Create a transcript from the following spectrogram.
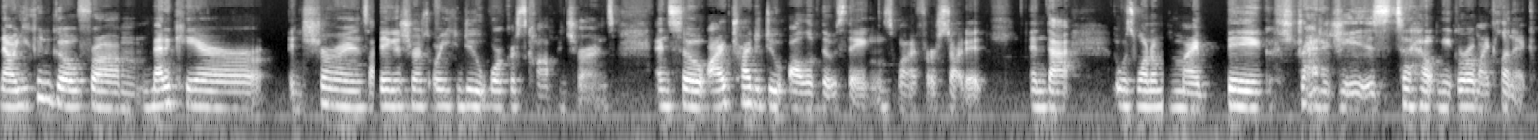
Now you can go from Medicare insurance, big insurance, or you can do workers' comp insurance. And so I tried to do all of those things when I first started. And that was one of my big strategies to help me grow my clinic.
